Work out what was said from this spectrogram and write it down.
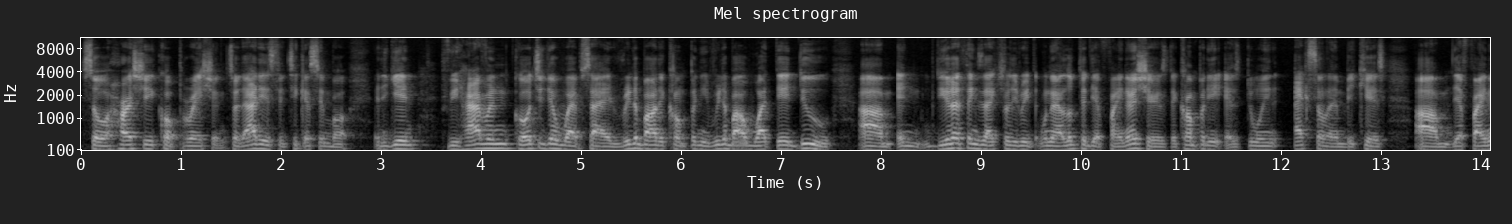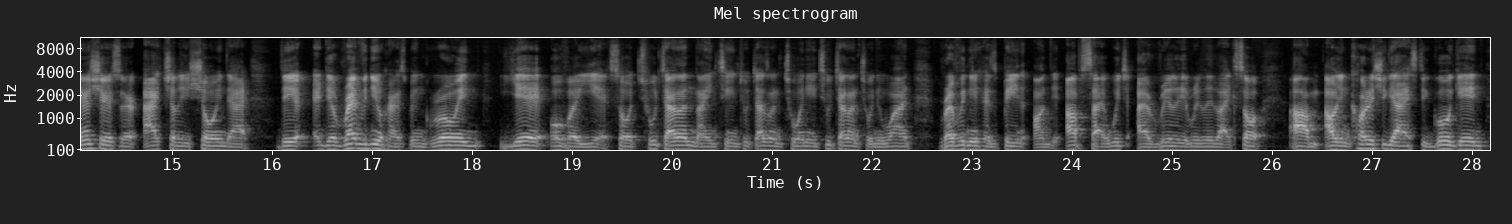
so Hashi Corporation. So that is the ticker symbol. And again, if you haven't, go to their website, read about the company, read about what they do. Um, and the other things I actually read when I looked at their financials, the company is doing excellent because um, their financials are actually showing that their their revenue has been growing year over year. So 2019, 2020, 2021 revenue has been on the upside, which I really really like. So um, I would encourage you guys to go again,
